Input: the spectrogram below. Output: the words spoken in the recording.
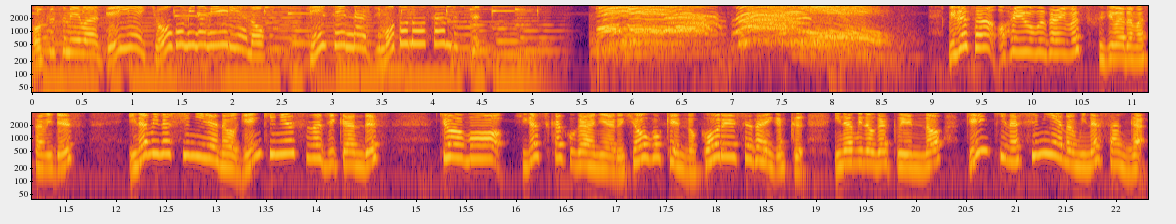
おすすめは JA 兵庫南エリアの新鮮な地元農産物。皆さんおはようございます。藤原まさです。南のシニアの元気ニュースの時間です。今日も東加古川にある兵庫県の高齢者大学南野学園の元気なシニアの皆さんが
